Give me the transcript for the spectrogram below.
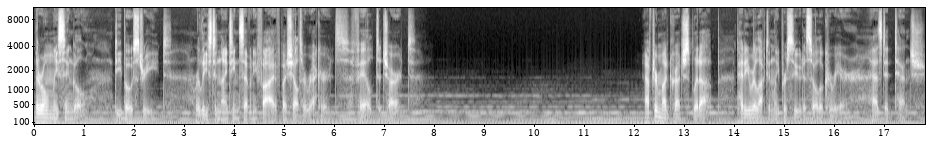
Their only single, Depot Street, released in 1975 by Shelter Records, failed to chart. After Mudcrutch split up, Petty reluctantly pursued a solo career, as did Tench.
